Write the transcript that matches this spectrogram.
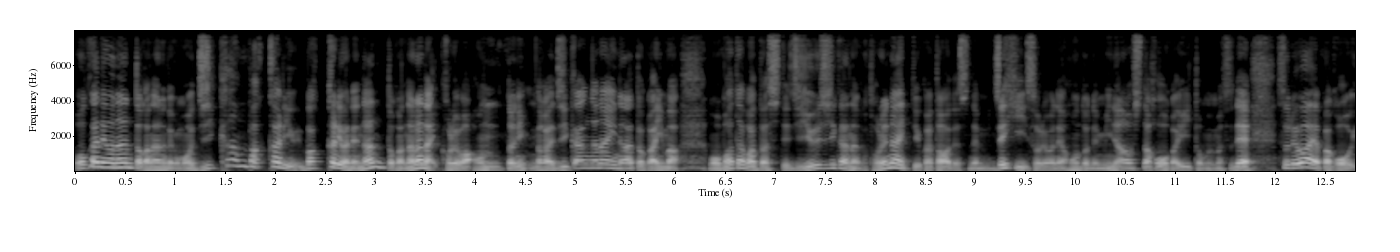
お金はなんとかなるんだけど、もう時間ばっかり、ばっかりはね、なんとかならない。これは本当に。だから時間がないなとか、今、もうバタバタして自由時間なんか取れないっていう方はですね、ぜひそれはね、本当ね、見直した方がいいと思います。で、それはやっぱこう、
